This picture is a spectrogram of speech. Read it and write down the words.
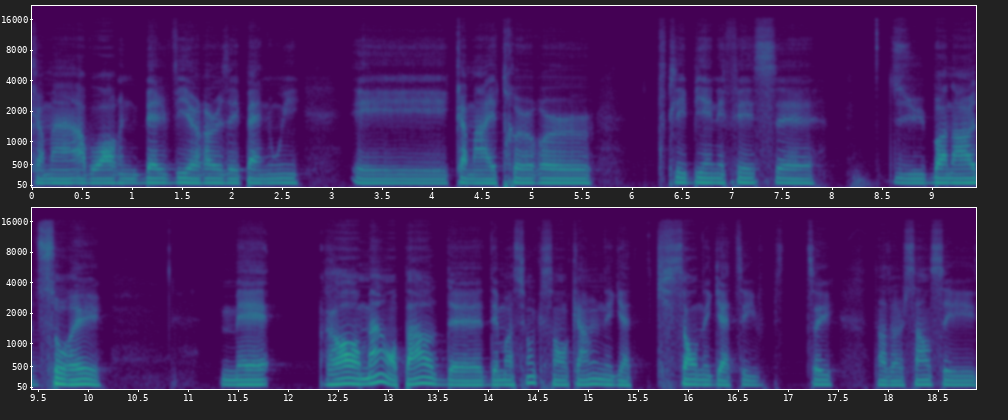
comment avoir une belle vie heureuse et épanouie et comment être heureux, tous les bénéfices euh, du bonheur, du sourire. Mais rarement on parle d'émotions qui sont quand même qui sont négatives. Dans un sens, il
